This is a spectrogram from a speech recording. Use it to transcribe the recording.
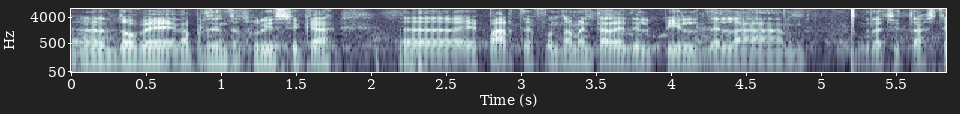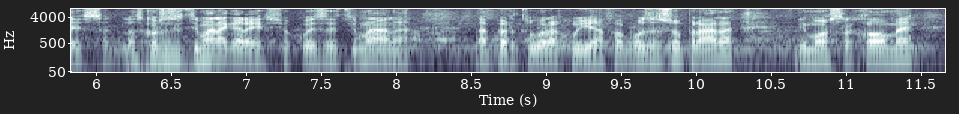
eh, dove la presenza turistica eh, è parte fondamentale del PIL della, della città stessa. La scorsa settimana a Garessio, questa settimana l'apertura qui a Famosa Soprana dimostra come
